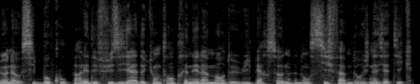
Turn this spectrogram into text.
Mais on a aussi beaucoup parlé des fusillades qui ont entraîné la mort de 8 personnes, dont 6 femmes d'origine asiatique,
